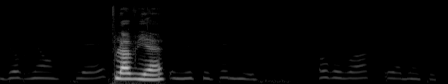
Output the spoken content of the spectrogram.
Dorian, Claire Flavia. et Monsieur Tellier. Au revoir et à bientôt.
